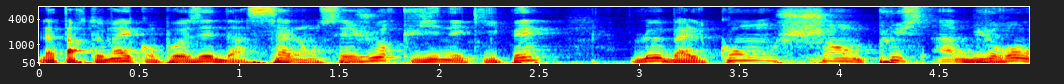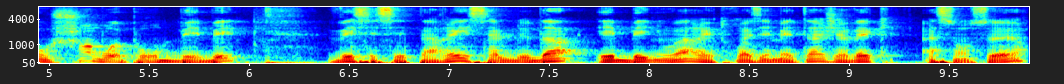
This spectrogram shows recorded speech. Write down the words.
l'appartement est composé d'un salon séjour, cuisine équipée, le balcon, chambre plus un bureau ou chambre pour bébé, WC séparé, salle de bain et baignoire et troisième étage avec ascenseur.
